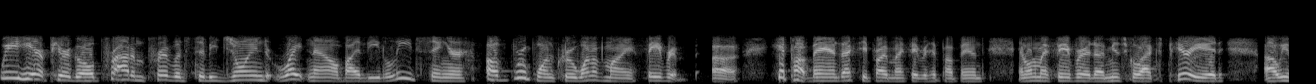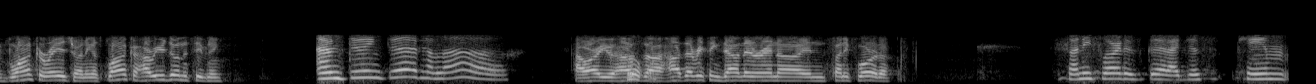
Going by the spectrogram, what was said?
We here at Pure Gold, proud and privileged to be joined right now by the lead singer of Group One Crew, one of my favorite uh, hip hop bands, actually probably my favorite hip hop band, and one of my favorite uh, musical acts. Period. Uh, we have Blanca Reyes joining us. Blanca, how are you doing this evening? I'm doing good. Hello. How are you? How's uh, how's everything down there in uh, in sunny Florida? Sunny Florida is good. I just came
